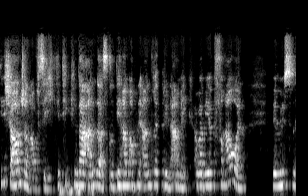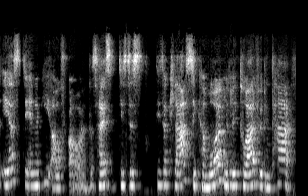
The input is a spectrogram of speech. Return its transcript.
die schauen schon auf sich, die ticken da anders und die haben auch eine andere Dynamik. Aber wir Frauen, wir müssen erst die Energie aufbauen. Das heißt, dieses, dieser Klassiker, Morgenritual für den Tag,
